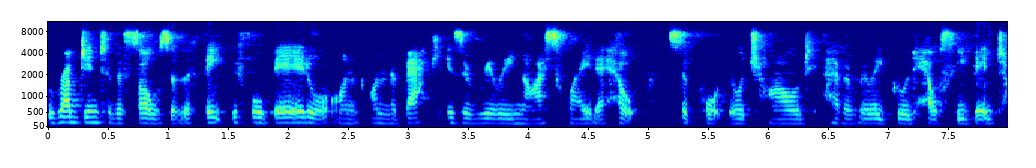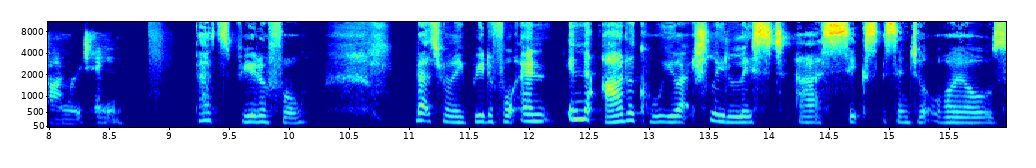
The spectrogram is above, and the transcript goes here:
rubbed into the soles of the feet before bed or on, on the back is a really nice way to help support your child have a really good, healthy bedtime routine. That's beautiful. That's really beautiful. And in the article, you actually list uh, six essential oils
